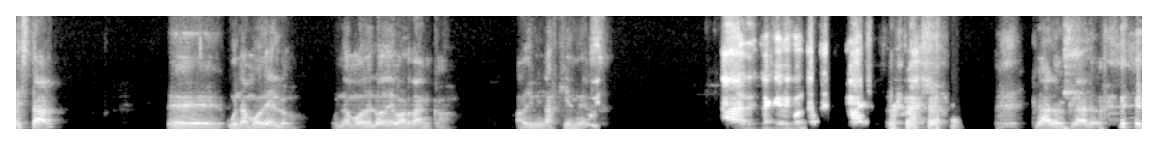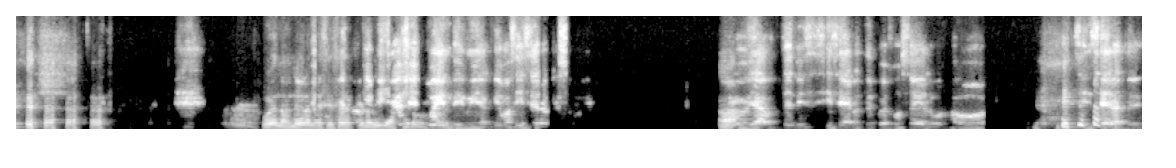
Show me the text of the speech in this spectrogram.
a estar eh, una modelo, una modelo de Bardanca. ¿Adivinas quién es? Ah, la que me contaste. claro, claro. bueno, no era necesario que lo digas. Pero... Wendy, mira, qué más sincero que soy. ¿Ah? ya, usted dice sincero, te puede José, por favor. Sincérate,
